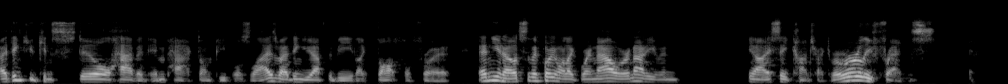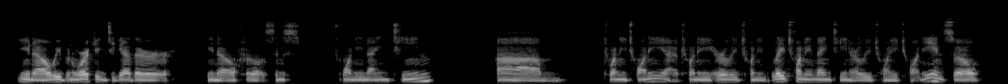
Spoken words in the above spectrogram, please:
i think you can still have an impact on people's lives but i think you have to be like thoughtful for it. And you know it's to the point where like we're now we're not even you know i say contractor we're really friends you know we've been working together you know for since 2019 um 2020 yeah 20 early 20 late 2019 early 2020 and so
